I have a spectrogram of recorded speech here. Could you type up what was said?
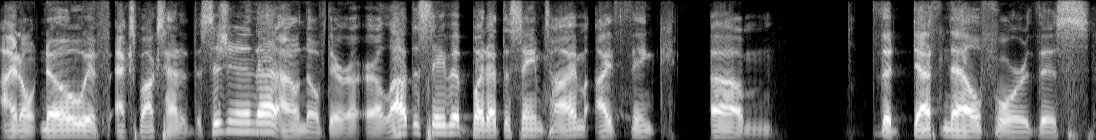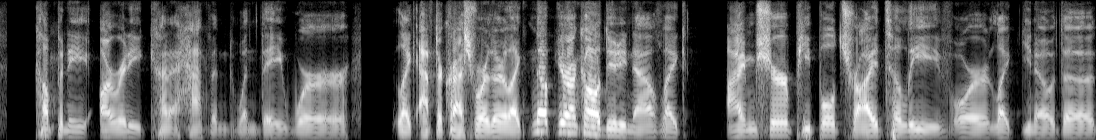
I don't know if Xbox had a decision in that. I don't know if they're are allowed to save it, but at the same time, I think um, the death knell for this company already kind of happened when they were like after Crash 4 they're like nope you're on Call of Duty now like I'm sure people tried to leave or like you know the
